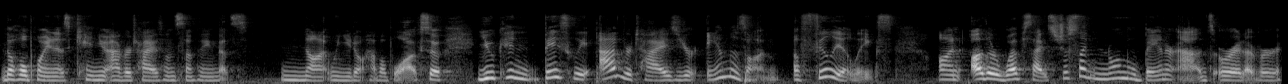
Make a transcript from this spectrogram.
the whole point is can you advertise on something that's not when you don't have a blog. So you can basically advertise your Amazon affiliate links on other websites, just like normal banner ads or whatever,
